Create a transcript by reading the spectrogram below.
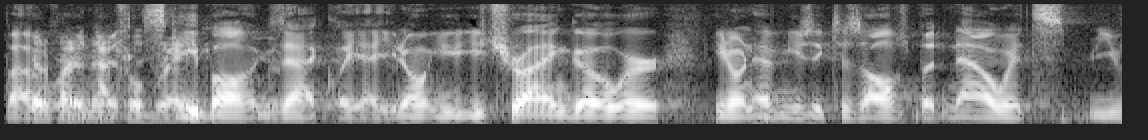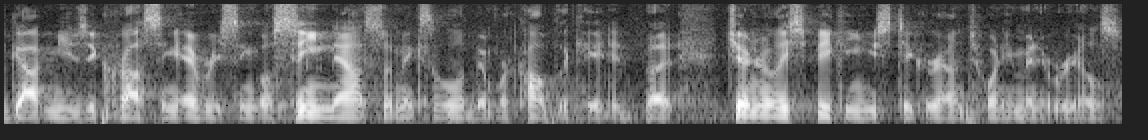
uh, where find a the- natural the ski break. ball. Exactly. Yeah. You don't. You, you try and go where you don't have music dissolves, but now it's you've got music crossing every single scene now, so it makes it a little bit more complicated. But generally speaking, you stick around 20 minute reels.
